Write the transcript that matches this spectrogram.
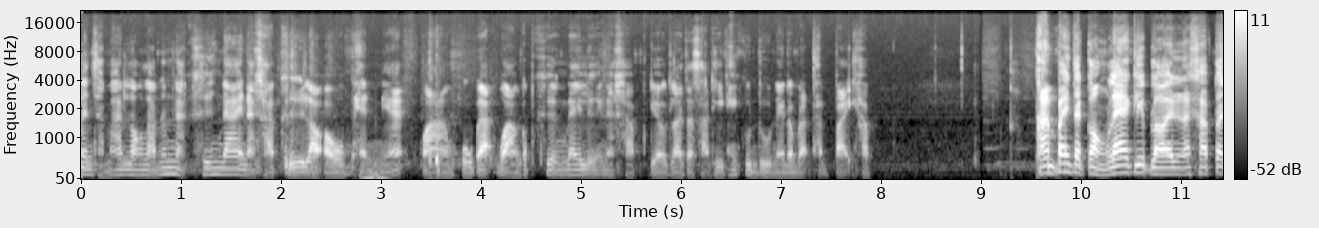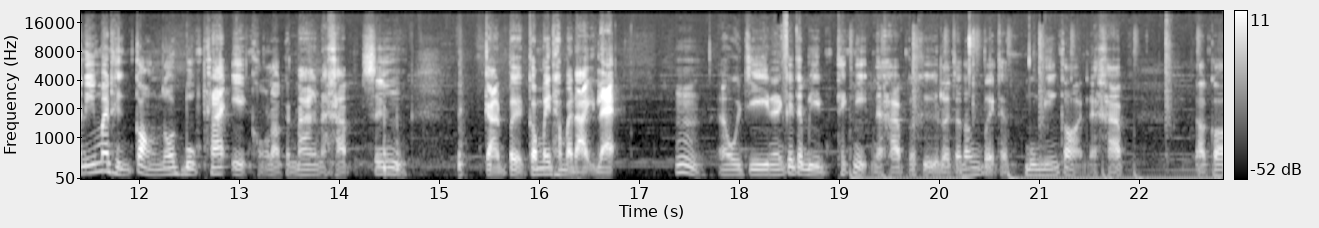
มันสามารถรองรับน้ำหนักเครื่องได้นะครับ คือเราเอาแผ่นเนี้ยวางปุ๊บอะวางกับเครื่องได้เลยนะครับ เดี๋ยวเราจะสาธิตให้คุณดูในลำดับถัดไปครับผ่านไปจากกล่องแรกเรียบร้อยแล้วนะครับ ตอนนี้มาถึงกล่องโน้ตบุ๊กพระเอกของเรากันบ้างนะครับ ซึ่งการเปิดก็ไม่ธรรมดาอีกแล้ว อืม ROG นั้นก็จะมีเทคนิคนะครับ ก็คือเราจะต้องเปิดจากมุมนี้ก่อนนะครับ แล้วก็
